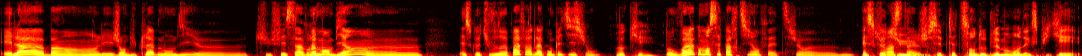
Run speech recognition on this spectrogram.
Et là, euh, ben les gens du club m'ont dit euh, tu fais ça vraiment bien. euh, Est-ce que tu voudrais pas faire de la compétition? Ok. Donc voilà comment c'est parti en fait sur. Est-ce que un tu, stage. c'est peut-être sans doute le moment d'expliquer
